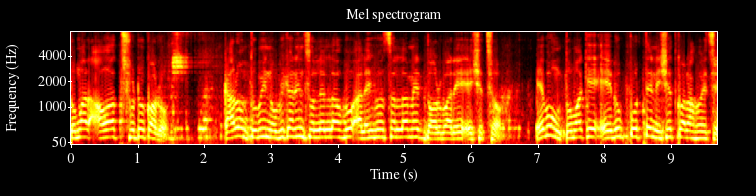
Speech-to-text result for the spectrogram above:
তোমার আওয়াজ ছোট করো। কারণ তুমি নবী করিম সাল্লাল্লাহু আলহিহাসাল্লামের দরবারে এসেছ এবং তোমাকে এরূপ করতে নিষেধ করা হয়েছে।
